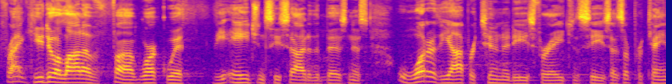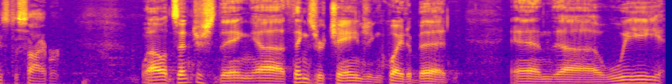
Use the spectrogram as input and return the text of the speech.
Frank, you do a lot of uh, work with the agency side of the business. What are the opportunities for agencies as it pertains to cyber? Well, it's interesting. Uh, things are changing quite a bit, and uh, we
